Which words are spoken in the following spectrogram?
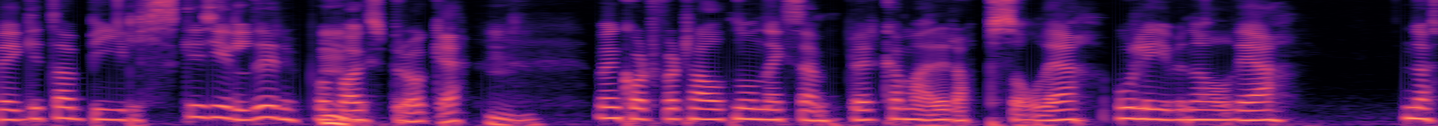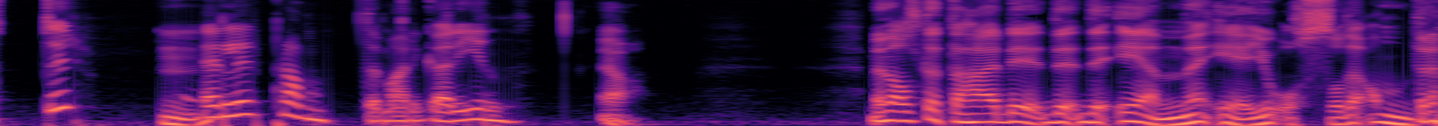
vegetabilske kilder på fagspråket. Men kort fortalt, noen eksempler kan være rapsolje, olivenolje, nøtter eller plantemargarin. Ja. Men alt dette her, det, det, det ene er jo også det andre.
